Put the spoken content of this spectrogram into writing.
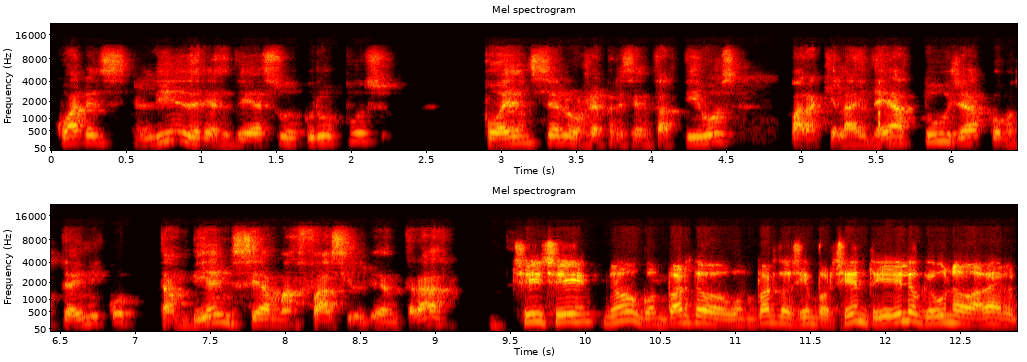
cuáles líderes de esos grupos pueden ser los representativos para que la idea tuya como técnico también sea más fácil de entrar. Sí, sí, no, comparto, comparto 100%. Y es lo que uno, a ver,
